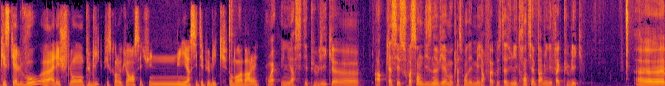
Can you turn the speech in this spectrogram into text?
Qu'est-ce qu'elle vaut à l'échelon public, puisqu'en l'occurrence c'est une université publique dont on va parler? Ouais, université publique. Alors, classée 79e au classement des meilleures facs aux États-Unis, 30e parmi les facs publiques. Euh,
